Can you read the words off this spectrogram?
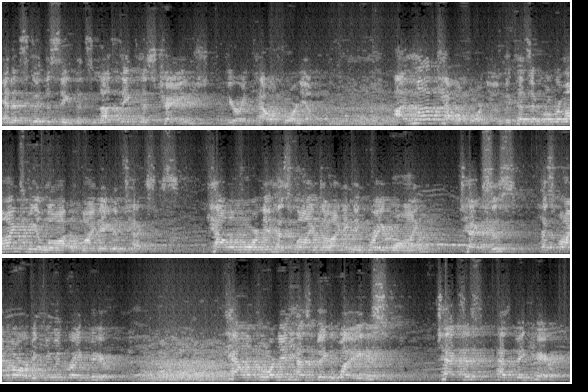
and it's good to see that nothing has changed here in California. I love California because it reminds me a lot of my native Texas. California has fine dining and great wine. Texas has fine barbecue and great beer. California has big waves. Texas has big hair.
